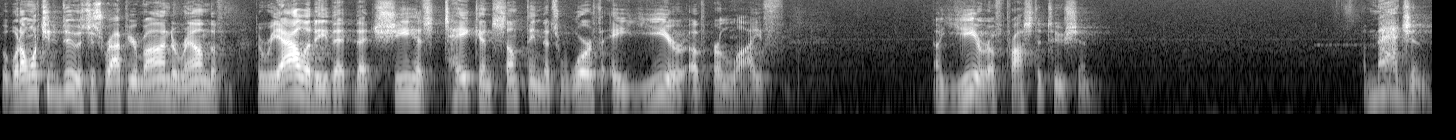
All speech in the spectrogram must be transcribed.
But what I want you to do is just wrap your mind around the, the reality that, that she has taken something that's worth a year of her life, a year of prostitution. Imagine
